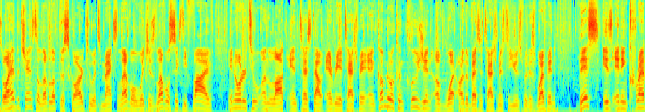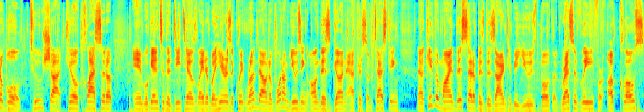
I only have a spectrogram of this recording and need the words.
So I had the chance to level up the SCAR to its max level, which is level 65, in order to unlock and test out every attachment and come to a conclusion of what are the best attachments to use for this weapon. This is an incredible two-shot kill class setup, and we'll get into the details later, but here is a quick rundown of what I'm using on this gun after some testing. Now keep in mind, this setup is designed to be used both aggressively for up close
